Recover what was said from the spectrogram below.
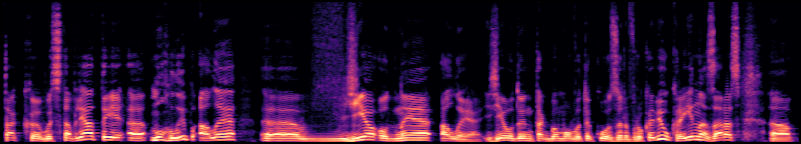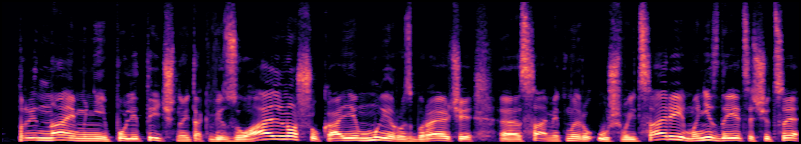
так виставляти е, могли б, але є одне але є один, так би мовити, козир в рукаві. Україна зараз. Принаймні політично і так візуально шукає миру, збираючи е, саміт миру у Швейцарії. Мені здається, що це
